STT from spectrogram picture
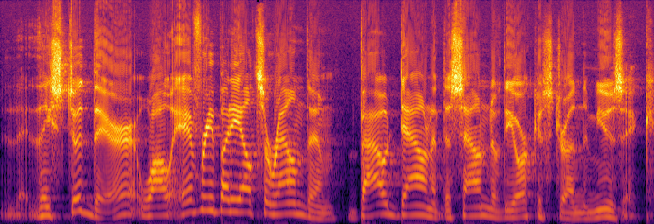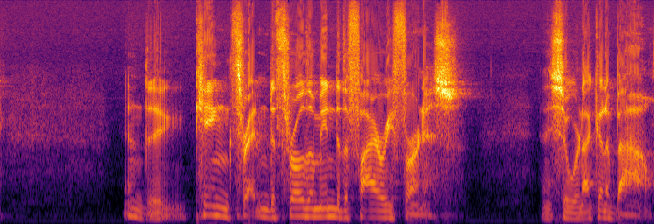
They stood there while everybody else around them bowed down at the sound of the orchestra and the music. And the king threatened to throw them into the fiery furnace. And they said, We're not going to bow.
